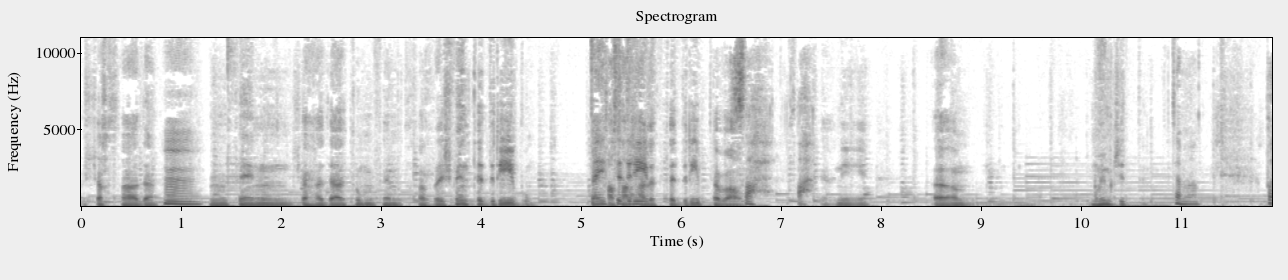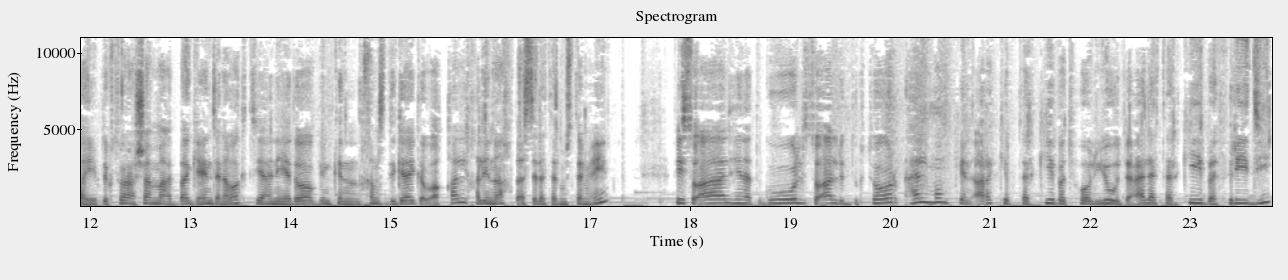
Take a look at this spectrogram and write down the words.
الشخص هذا مم. من فين شهاداته من فين متخرج فين تدريبه. حصل تدريب. على التدريب تبعه. صح صح. يعني مهم جدا. تمام. طيب دكتور عشان ما عاد باقي عندنا وقت يعني يا دوب يمكن خمس دقائق أو أقل. خلينا نأخذ أسئلة المستمعين. في سؤال هنا تقول سؤال للدكتور هل ممكن أركب تركيبة هوليود على تركيبة 3 دي؟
